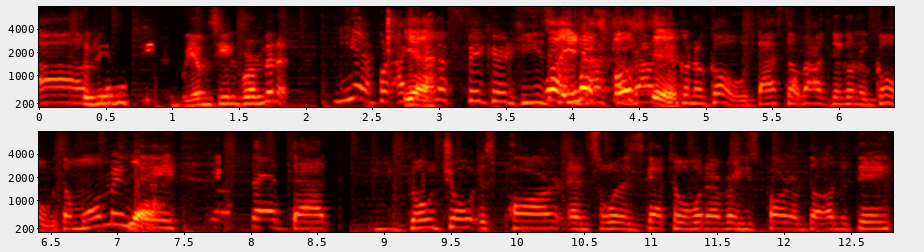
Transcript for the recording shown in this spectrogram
uh, But we haven't seen him. We haven't seen him for a minute. yeah, but I Yeah. kind of figured he's. Well, you're not that's the supposed route to. They're gonna go. That's the route they're gonna go. The moment Yeah. they said that Gojo is part, and so is Geto, whatever, he's part of the other thing.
